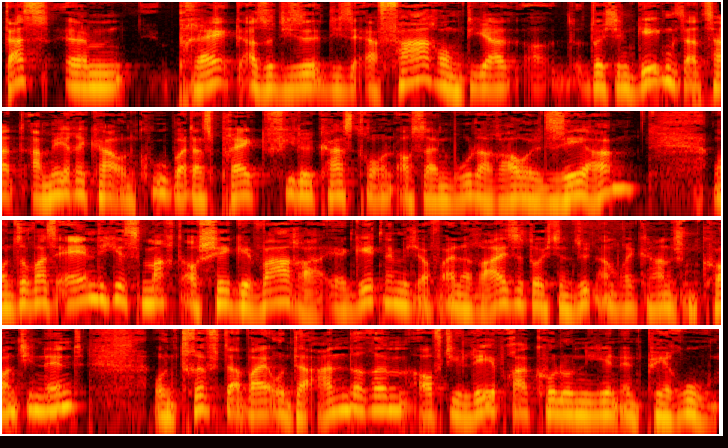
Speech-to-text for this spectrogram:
Das ähm, prägt, also diese, diese Erfahrung, die er durch den Gegensatz hat, Amerika und Kuba, das prägt Fidel Castro und auch seinen Bruder Raúl sehr. Und sowas ähnliches macht auch Che Guevara. Er geht nämlich auf eine Reise durch den südamerikanischen Kontinent und trifft dabei unter anderem auf die Lepra-Kolonien in Peru.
